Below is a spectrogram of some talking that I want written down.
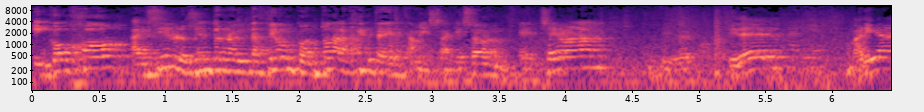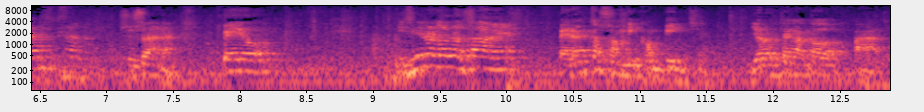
Y cojo a Isidro y lo siento en una habitación con toda la gente de esta mesa, que son eh, Chema, Fidel, María, Susana. Pero Isidro no lo sabe, pero estos son mis compinches. Yo los tengo a todos pagados,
